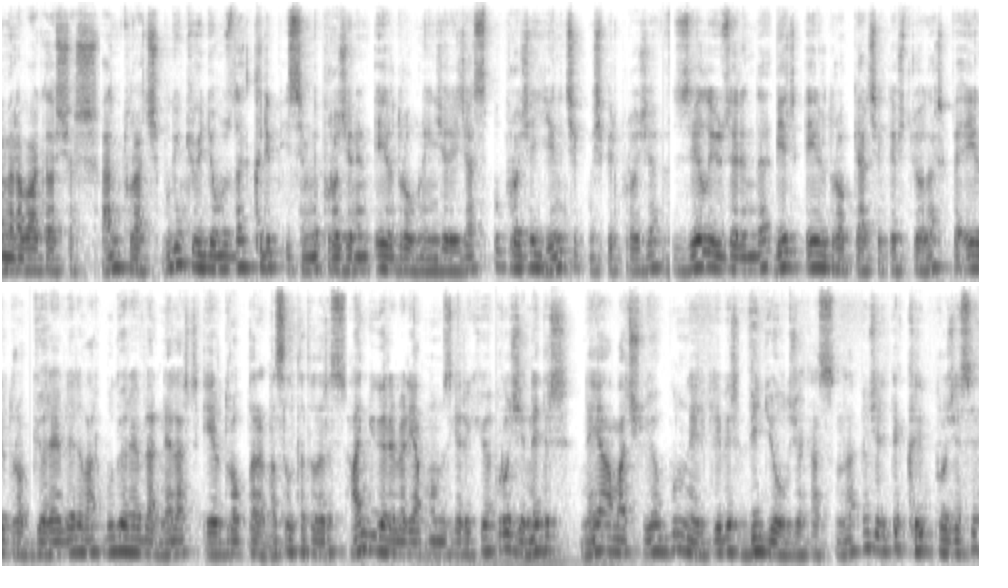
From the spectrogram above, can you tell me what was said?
merhaba arkadaşlar. Ben Turaç. Bugünkü videomuzda Krip isimli projenin airdrop'unu inceleyeceğiz. Bu proje yeni çıkmış bir proje. Zilli üzerinde bir airdrop gerçekleştiriyorlar ve airdrop görevleri var. Bu görevler neler? Airdrop'lara nasıl katılırız? Hangi görevleri yapmamız gerekiyor? Proje nedir? Neye amaçlıyor? Bununla ilgili bir video olacak aslında. Öncelikle Krip projesi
